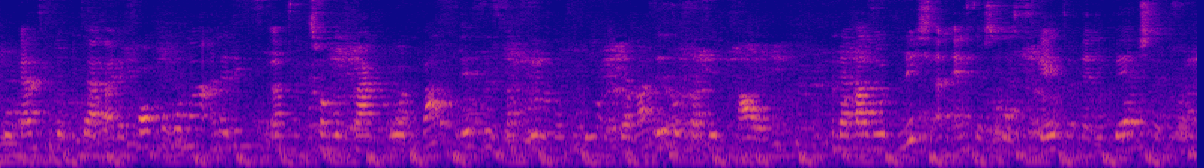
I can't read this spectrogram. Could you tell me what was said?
wo ganz viele Mitarbeiter vor Corona allerdings äh, schon gefragt wurden, was ist es, was sie in der Pflege oder was ist es, was sie brauchen. Und da war so nicht an erster Stelle das Geld, sondern die Wertschätzung.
